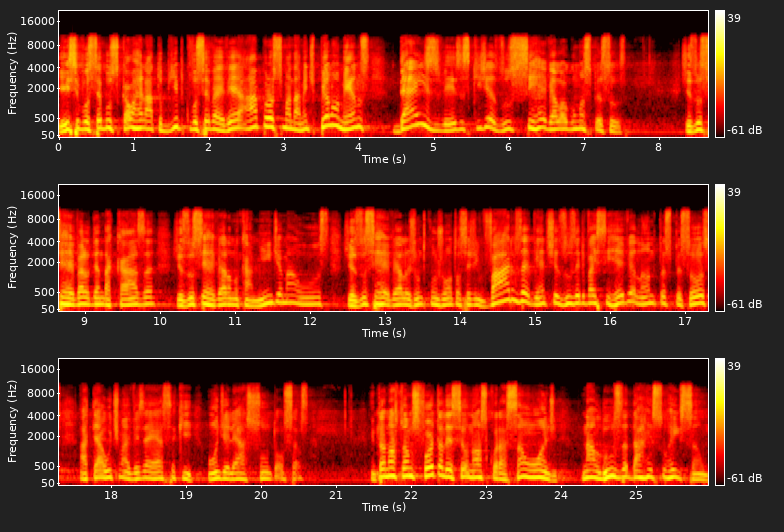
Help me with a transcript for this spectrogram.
E aí, se você buscar o relato bíblico, você vai ver aproximadamente, pelo menos, dez vezes que Jesus se revela a algumas pessoas. Jesus se revela dentro da casa, Jesus se revela no caminho de Emaús, Jesus se revela junto com João, ou seja, em vários eventos, Jesus ele vai se revelando para as pessoas, até a última vez é essa aqui, onde ele é assunto aos céus. Então nós precisamos fortalecer o nosso coração onde? Na luz da ressurreição.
